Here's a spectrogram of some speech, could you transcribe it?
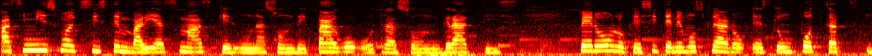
Asimismo existen varias más que unas son de pago, otras son gratis pero lo que sí tenemos claro es que un podcast y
